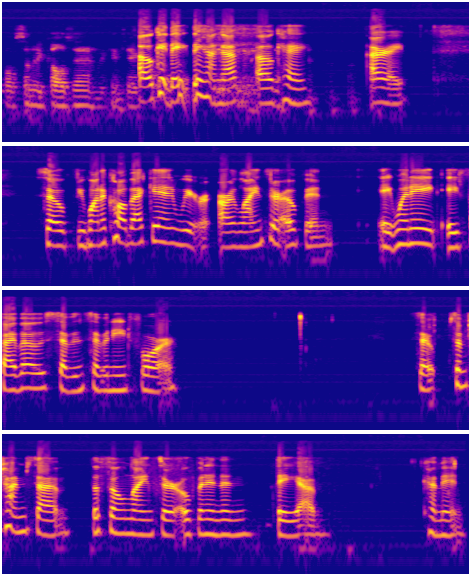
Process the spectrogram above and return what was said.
Well, somebody calls in, we can take. Okay, they, they hung up. Okay. All right. So if you want to call back in, we're, our lines are open 818 850 7784. So sometimes um, the phone lines are open and then they um, come in.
